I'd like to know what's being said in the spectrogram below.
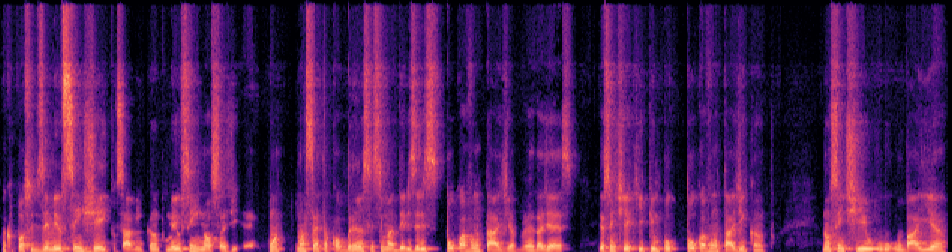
como é que eu posso dizer, meio sem jeito, sabe, em campo, meio sem, nossa, é, com uma certa cobrança em cima deles, eles pouco à vontade, a verdade é essa. Eu senti a equipe um pouco, pouco à vontade em campo não senti o, o Bahia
